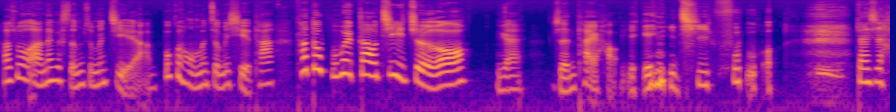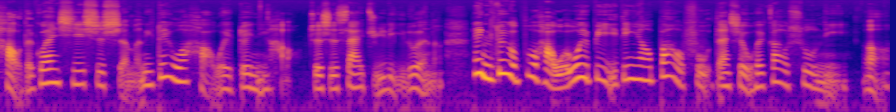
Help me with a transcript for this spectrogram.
他说啊，那个什么什么姐啊，不管我们怎么写他，他都不会告记者哦。你看人太好，也给你欺负哦。但是好的关系是什么？你对我好，我也对你好，这是赛局理论啊。那你对我不好，我未必一定要报复，但是我会告诉你啊，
